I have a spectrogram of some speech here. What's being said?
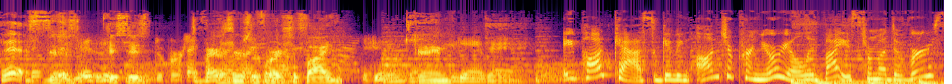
This. This is this is Diversified. diversified Game. game. Game. Game. A podcast giving entrepreneurial advice from a diverse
